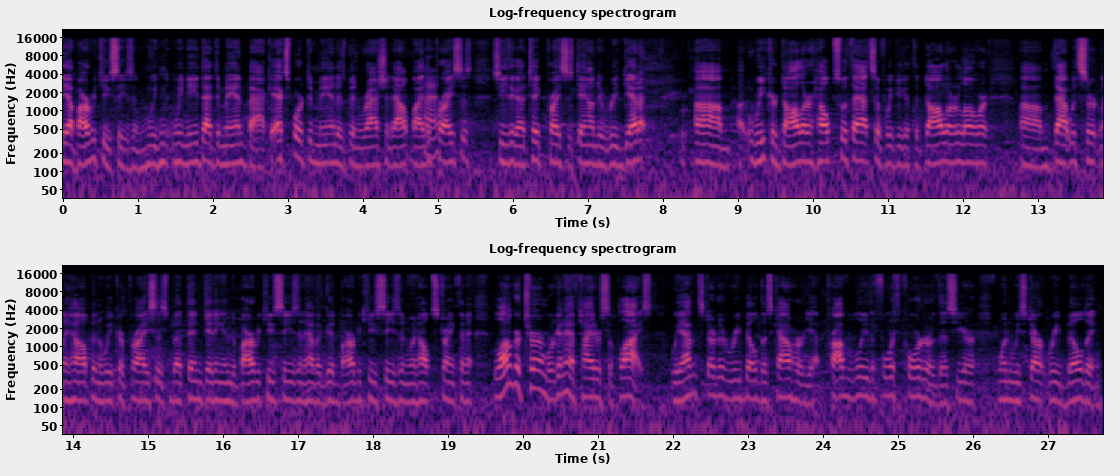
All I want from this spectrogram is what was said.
Yeah, barbecue season. We, we need that demand back. Export demand has been rationed out by okay. the prices, so you either got to take prices down to re-get it. Um, a weaker dollar helps with that, so if we could get the dollar lower, um, that would certainly help in the weaker prices, but then getting into barbecue season, have a good barbecue season would help strengthen it. Longer term, we're going to have tighter supplies. We haven't started to rebuild this cow herd yet. Probably the fourth quarter of this year when we start rebuilding,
